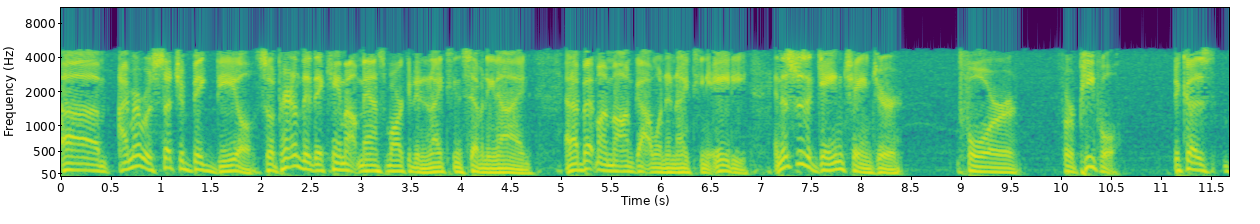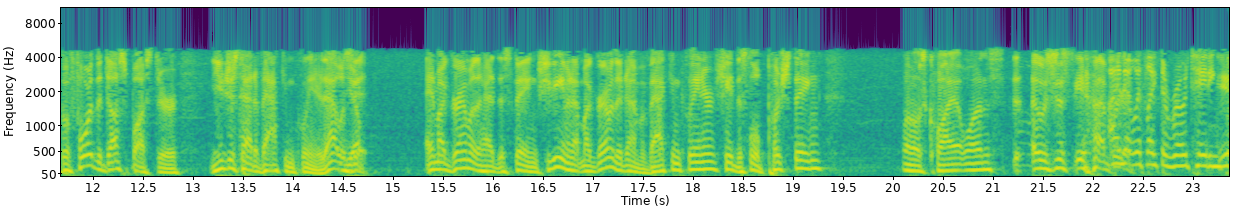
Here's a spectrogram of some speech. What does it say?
Um, I remember it was such a big deal. So apparently they came out mass marketed in 1979, and I bet my mom got one in 1980. And this was a game changer for for people because before the Dustbuster, you just had a vacuum cleaner. That was Yep. it. And my grandmother had this thing. She didn't even have my grandmother didn't have a vacuum cleaner. She had this little push thing. One of those quiet ones. It was just yeah. I know with like the rotating brush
